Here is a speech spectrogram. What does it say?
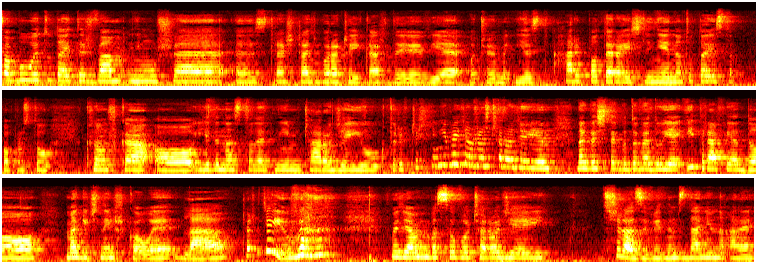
fabuły tutaj też Wam nie muszę e, streszczać, bo raczej każdy wie, o czym jest Harry Potter, a jeśli nie, no to to jest po prostu książka o 11-letnim czarodzieju, który wcześniej nie wiedział, że jest czarodziejem, nagle się tego dowiaduje i trafia do magicznej szkoły dla czarodziejów. Powiedziałam chyba słowo czarodziej trzy razy w jednym zdaniu, no ale.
